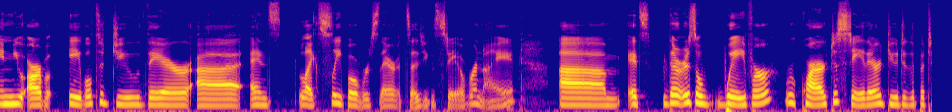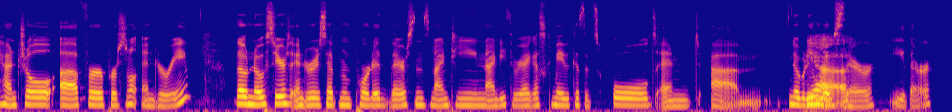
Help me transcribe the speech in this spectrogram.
and you are able to do their uh and like sleepovers there. It says you can stay overnight. Um, it's there is a waiver required to stay there due to the potential uh, for personal injury. Though no serious injuries have been reported there since 1993, I guess maybe because it's old and um, nobody lives there either.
